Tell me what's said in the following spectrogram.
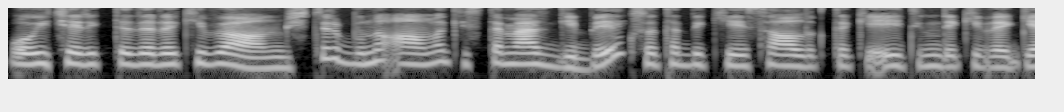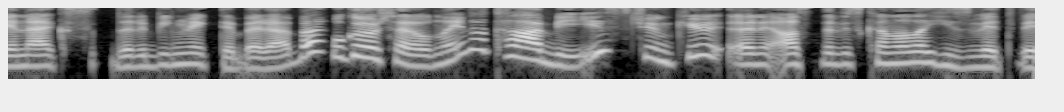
O içerikte de rakibi almıştır. Bunu almak istemez gibi. Yoksa tabii ki sağlıktaki, eğitimdeki ve genel kısıtları bilmekle beraber bu görsel onayına tabiiz. Çünkü hani aslında biz kanala hizmet veriyoruz.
